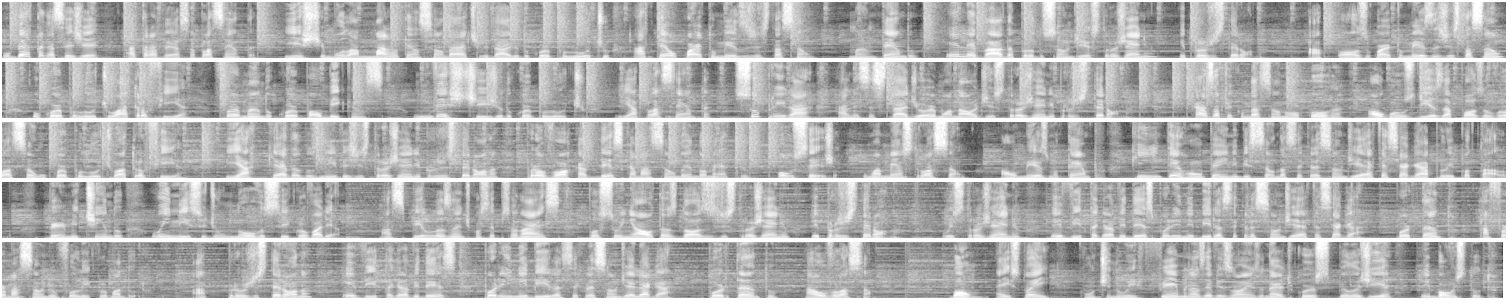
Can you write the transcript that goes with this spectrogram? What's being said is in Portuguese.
O beta-HCG atravessa a placenta e estimula a manutenção da atividade do corpo lúteo até o quarto mês de gestação, mantendo elevada produção de estrogênio e progesterona. Após o quarto mês de gestação, o corpo lúteo atrofia, formando o corpo albicans, um vestígio do corpo lúteo, e a placenta suprirá a necessidade hormonal de estrogênio e progesterona. Caso a fecundação não ocorra, alguns dias após a ovulação, o corpo lúteo atrofia e a queda dos níveis de estrogênio e progesterona provoca a descamação do endométrio, ou seja, uma menstruação ao mesmo tempo que interrompe a inibição da secreção de FSH pelo hipotálamo, permitindo o início de um novo ciclo ovariano. As pílulas anticoncepcionais possuem altas doses de estrogênio e progesterona. O estrogênio evita a gravidez por inibir a secreção de FSH, portanto, a formação de um folículo maduro. A progesterona evita a gravidez por inibir a secreção de LH, portanto, a ovulação. Bom, é isto aí. Continue firme nas revisões do Nerd Curso Biologia e bom estudo!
